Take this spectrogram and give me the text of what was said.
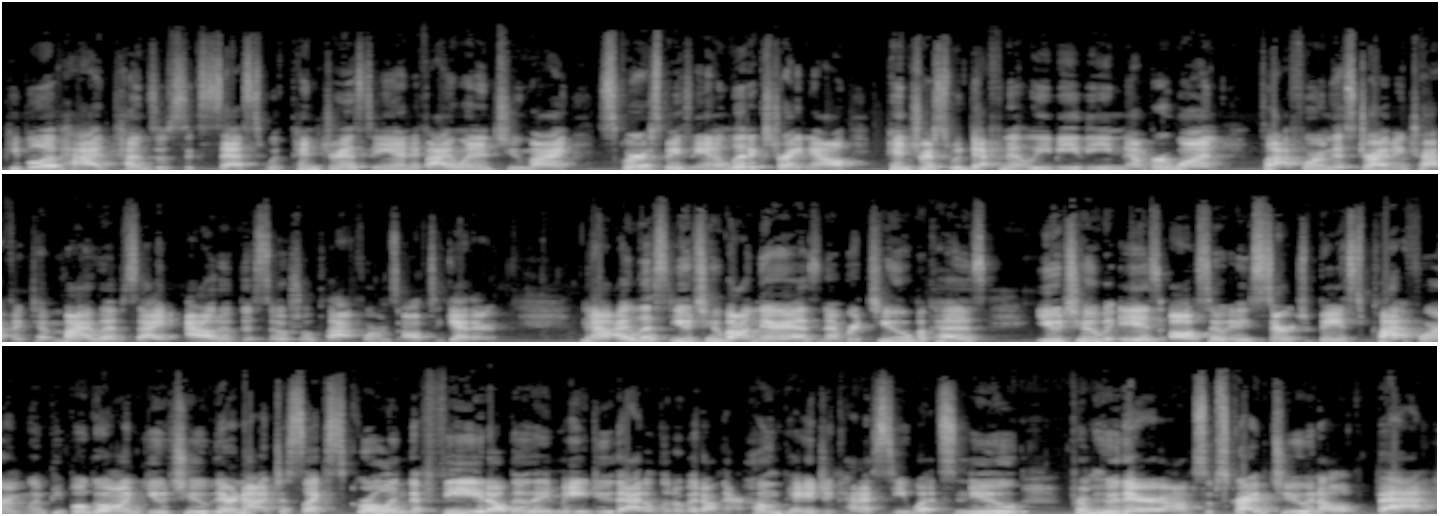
People have had tons of success with Pinterest, and if I went into my Squarespace analytics right now, Pinterest would definitely be the number one platform that's driving traffic to my website out of the social platforms altogether. Now, I list YouTube on there as number two because YouTube is also a search based platform. When people go on YouTube, they're not just like scrolling the feed, although they may do that a little bit on their homepage and kind of see what's new from who they're um, subscribed to and all of that.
